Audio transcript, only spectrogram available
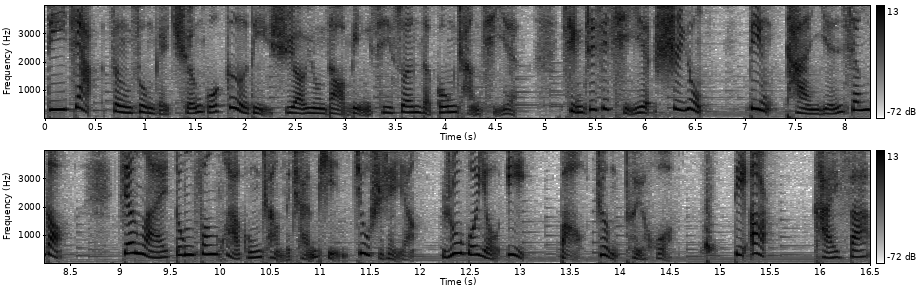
低价赠送给全国各地需要用到丙烯酸的工厂企业，请这些企业试用。并坦言相告，将来东方化工厂的产品就是这样，如果有意，保证退货。第二，开发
